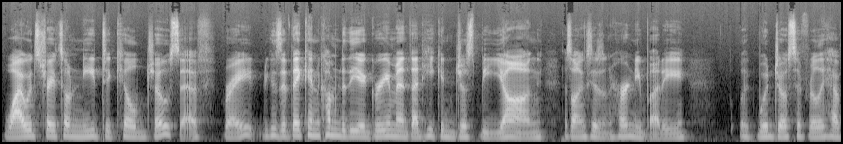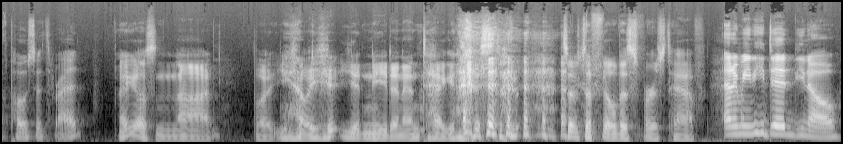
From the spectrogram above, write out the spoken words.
why would Straight Straizo need to kill Joseph, right? Because if they can come to the agreement that he can just be young as long as he doesn't hurt anybody, like would Joseph really have posed a threat? I guess not, but you know, you, you need an antagonist to, to, to fill this first half. And I mean, he did, you know,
